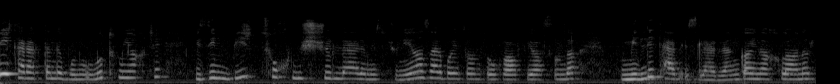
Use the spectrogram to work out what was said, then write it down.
Bir tərəfdən də bunu unutmayaq ki, bizim bir çox müşküllərimiz Cüneyi Azərbaycan coğrafiyasında milli təbizlərdən qaynaqlanır.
